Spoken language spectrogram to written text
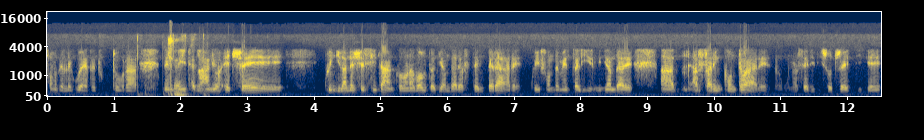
sono delle guerre tuttora nel certo. Mediterraneo e c'è quindi la necessità ancora una volta di andare a stemperare quei fondamentalismi, di andare a, a far incontrare una serie di soggetti che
